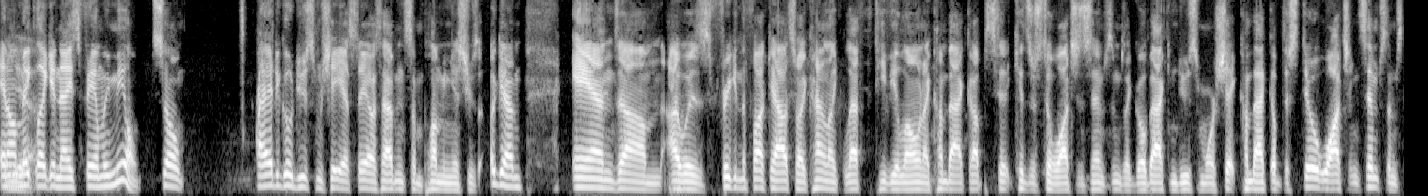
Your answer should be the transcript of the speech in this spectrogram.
and I'll make like a nice family meal. So. I had to go do some shit yesterday. I was having some plumbing issues again, and um, I was freaking the fuck out. So I kind of like left the TV alone. I come back up, sit, kids are still watching Simpsons. I go back and do some more shit. Come back up, they're still watching Simpsons.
